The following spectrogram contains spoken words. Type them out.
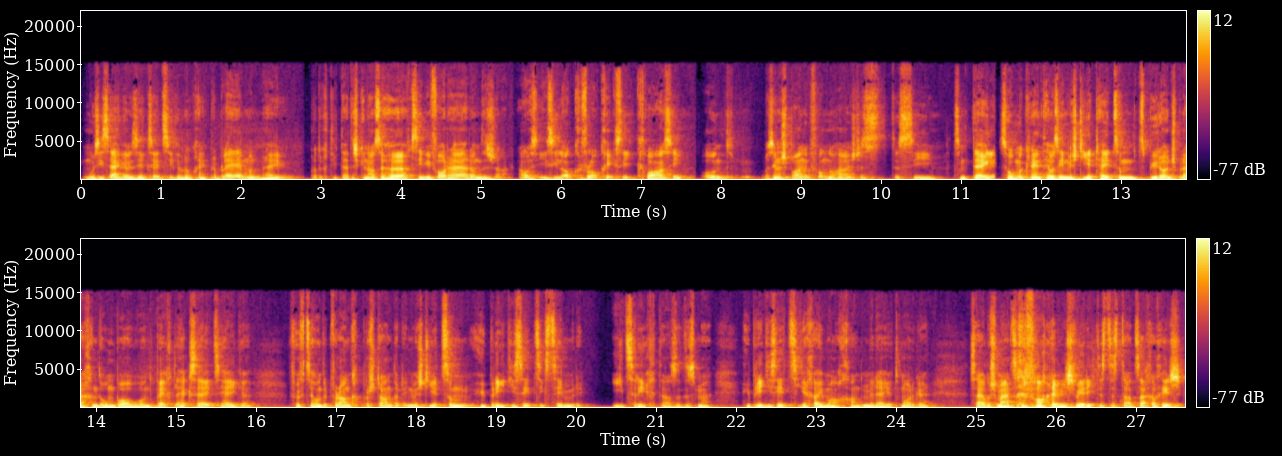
muss ich sagen. Also sie haben gesagt, es überhaupt keine Probleme und die Produktivität war genauso hoch wie vorher und es war alles easy, locker, flockig quasi. Und was ich noch spannend gefunden habe, ist, dass, dass sie zum Teil Summen genannt haben, die sie investiert haben, um das Büro entsprechend umzubauen. Und Bechtle hat gesagt, sie haben 1500 Franken pro Standort investiert, um hybride Sitzungszimmer einzurichten, also dass man hybride Sitzungen machen kann. Und wir haben heute Morgen selber schmerzlich erfahren, wie schwierig das, das tatsächlich ist,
